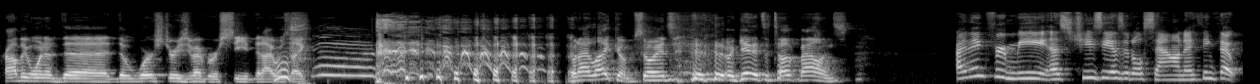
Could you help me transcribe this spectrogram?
Probably one of the the worst jerseys I've ever received. That I was like. eh. but I like them, so it's again, it's a tough balance. i think for me as cheesy as it'll sound i think that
